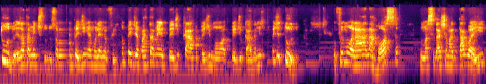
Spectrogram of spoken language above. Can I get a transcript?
tudo, exatamente tudo. Só não perdi minha mulher e meu filho. Então perdi apartamento, perdi carro, perdi moto, perdi o carro da minha perdi tudo. Eu fui morar na roça, numa cidade chamada Itaguaí,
